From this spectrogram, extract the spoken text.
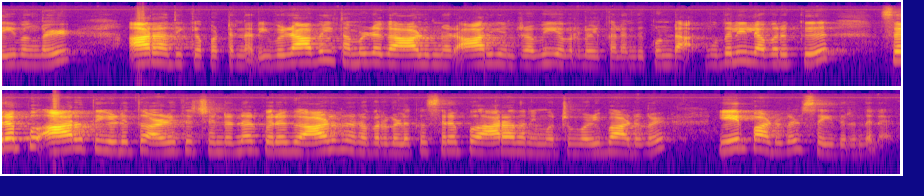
தெய்வங்கள் ஆராதிக்கப்பட்டனர். இவ்விழாவில் தமிழக ஆளுநர் ஆர் என் ரவி அவர்கள் கலந்து கொண்டார். முதலில் அவருக்கு சிறப்பு ஆரத்தி எடுத்து அழைத்துச் சென்றனர். பிறகு ஆளுநர் அவர்களுக்கு சிறப்பு ஆராதனை மற்றும் வழிபாடுகள் ஏற்பாடுகள் செய்திருந்தனர்.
